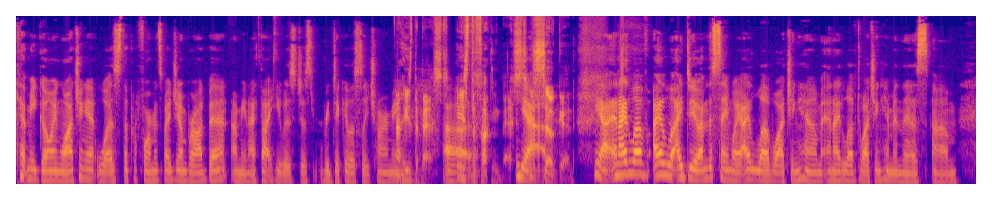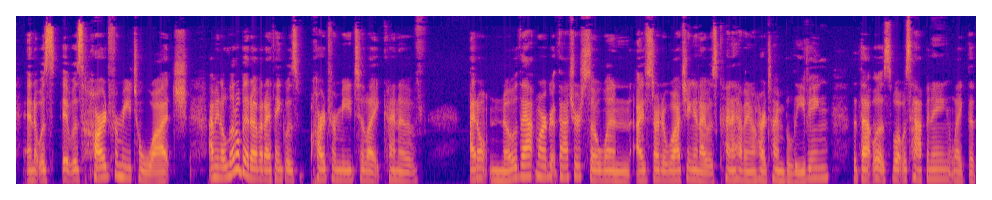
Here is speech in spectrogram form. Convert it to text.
kept me going watching it was the performance by Jim Broadbent. I mean, I thought he was just ridiculously charming. Oh, he's the best. Uh, he's the fucking best. yeah. He's so good. Yeah, and I love I lo- I do. I'm the same way. I love watching him and I loved watching him in this. Um and it was it was hard for me to watch. I mean, a little bit of it I think was hard for me to like kind of I don't know that Margaret Thatcher, so when I started watching and I was kind of having a hard time believing that that was what was happening, like that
